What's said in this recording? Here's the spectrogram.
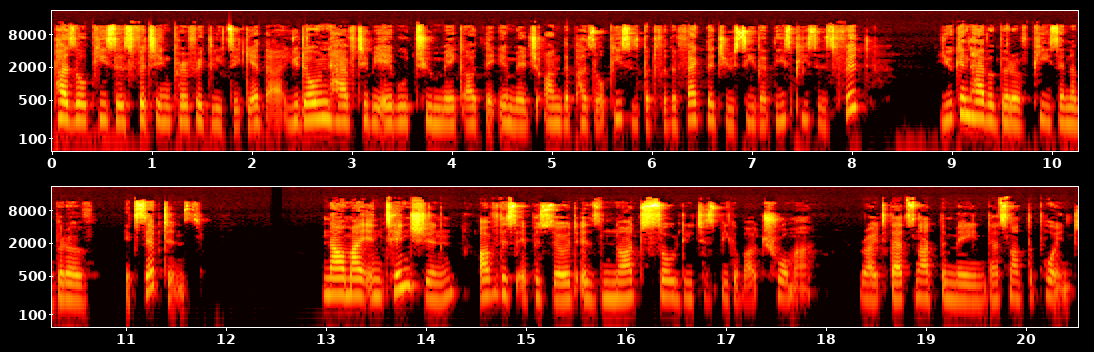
puzzle pieces fitting perfectly together you don't have to be able to make out the image on the puzzle pieces but for the fact that you see that these pieces fit you can have a bit of peace and a bit of acceptance. Now my intention of this episode is not solely to speak about trauma right? That's not the main, that's not the point.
